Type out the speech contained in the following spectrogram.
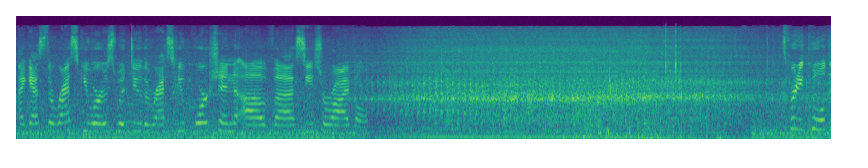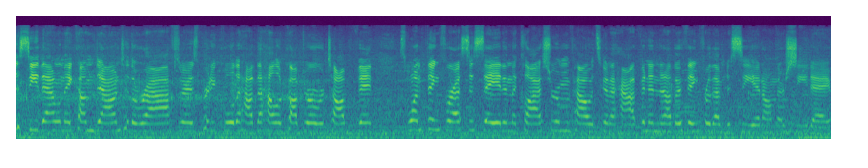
I guess, the rescuers would do the rescue portion of uh, sea survival. It's pretty cool to see that when they come down to the raft. It's pretty cool to have the helicopter over top of it. It's one thing for us to say it in the classroom of how it's going to happen, and another thing for them to see it on their sea day.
